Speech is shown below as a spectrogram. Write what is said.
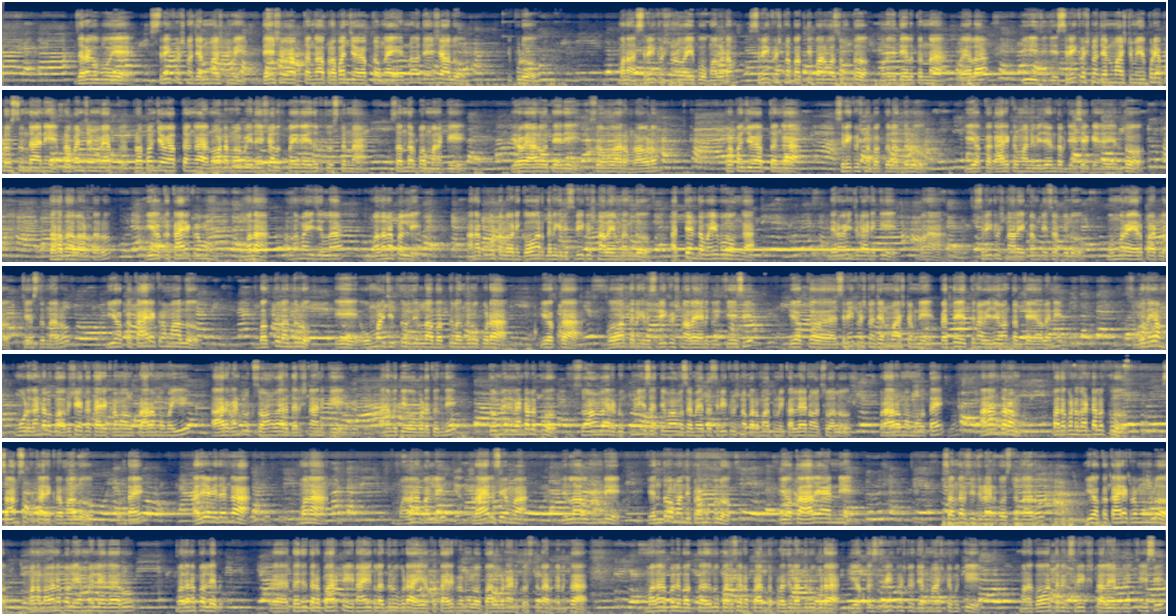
జరగబోయే శ్రీకృష్ణ జన్మాష్టమి దేశవ్యాప్తంగా ప్రపంచవ్యాప్తంగా ఎన్నో దేశాలు ఇప్పుడు మన శ్రీకృష్ణుడి వైపు మలడం శ్రీకృష్ణ భక్తి పర్వసంతో మునిగి తేలుతున్న వేళ ఈ శ్రీకృష్ణ జన్మాష్టమి ఎప్పుడెప్పుడు వస్తుందా అని ప్రపంచం వ్యాప్ ప్రపంచవ్యాప్తంగా నూట నలభై దేశాలకు పైగా ఎదురు చూస్తున్న సందర్భం మనకి ఇరవై ఆరవ తేదీ సోమవారం రావడం. ప్రపంచవ్యాప్తంగా శ్రీకృష్ణ భక్తులందరూ ఈ యొక్క కార్యక్రమాన్ని విజయవంతం చేసేకే ఎంతో తహతాలాడతారు ఈ యొక్క కార్యక్రమం మన అన్నమయ్య జిల్లా మదనపల్లి అనపగుట్టలోని గోవర్ధనగిరి శ్రీకృష్ణాలయం నందు అత్యంత వైభవంగా నిర్వహించడానికి మన శ్రీకృష్ణాలయ కమిటీ సభ్యులు ముమ్మర ఏర్పాట్లు చేస్తున్నారు. ఈ యొక్క కార్యక్రమాలు భక్తులందరూ ఈ ఉమ్మడి చిత్తూరు జిల్లా భక్తులందరూ కూడా ఈ యొక్క గోవర్ధనగిరి శ్రీకృష్ణాలయానికి విచ్చేసి ఈ యొక్క శ్రీకృష్ణ జన్మాష్టమిని పెద్ద ఎత్తున విజయవంతం చేయాలని ఉదయం మూడు గంటలకు అభిషేక కార్యక్రమాలు ప్రారంభమయ్యి ఆరు గంటలకు స్వామివారి దర్శనానికి అనుమతి ఇవ్వబడుతుంది. తొమ్మిది గంటలకు స్వామివారి రుక్మిణి సత్యభామ సమేత శ్రీకృష్ణ పరమాత్మని కళ్యాణోత్సవాలు ప్రారంభమవుతాయి. అనంతరం పదకొండు గంటలకు సాంస్కృతిక కార్యక్రమాలు ఉంటాయి. అదేవిధంగా మన మదనపల్లి రాయలసీమ జిల్లాల నుండి ఎంతోమంది ప్రముఖులు ఈ యొక్క ఆలయాన్ని సందర్శించడానికి వస్తున్నారు. ఈ యొక్క కార్యక్రమంలో మన మదనపల్లి ఎమ్మెల్యే గారు మదనపల్లి తదితర పార్టీ నాయకులందరూ కూడా ఈ యొక్క కార్యక్రమంలో పాల్గొనడానికి వస్తున్నారు కనుక మదనపల్లి భక్తాదులు పరిసర ప్రాంత ప్రజలందరూ కూడా ఈ యొక్క శ్రీకృష్ణ జన్మాష్టమికి మన గోవర్ధన శ్రీకృష్ణ ఆలయానికి ఇచ్చేసి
